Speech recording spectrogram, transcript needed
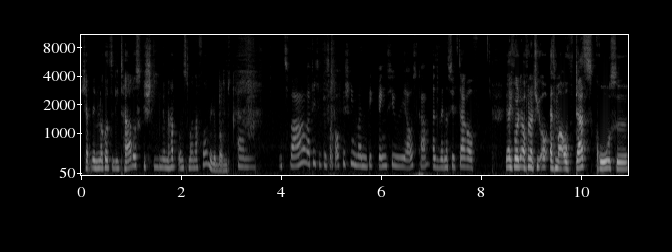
Ich habe mir mal kurz in die TARDIS gestiegen und hab uns mal nach vorne gebombt. Ähm, und zwar, warte, ich habe das auch aufgeschrieben, wann Big Bang Theory rauskam. Also wenn das jetzt darauf Ja, ich wollte auch natürlich auch erstmal auf das große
